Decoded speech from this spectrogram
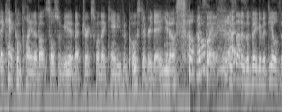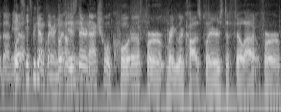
they can't complain about social media metrics when they can't even post every day, you know. So it's like it's not as a big of a deal to them. Yeah. It's, it's become clear now. but Okay, is there yeah, an yeah. actual quota for regular cosplayers to fill out for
